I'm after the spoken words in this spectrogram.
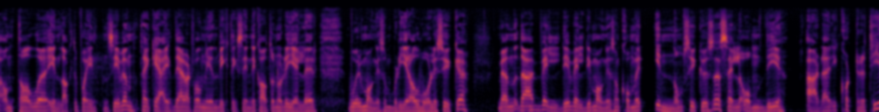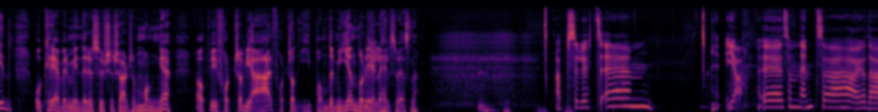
antall innlagte på intensiven, tenker jeg. Det er i hvert fall min viktigste indikator når det gjelder hvor mange som blir alvorlig syke. Men det er veldig, veldig mange som kommer innom sykehuset, selv om de er der i kortere tid og krever mindre ressurser, så er det så mange at vi, fortsatt, vi er fortsatt i pandemien når det gjelder helsevesenet. Absolutt. Um, ja, uh, som nevnt så har jo da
